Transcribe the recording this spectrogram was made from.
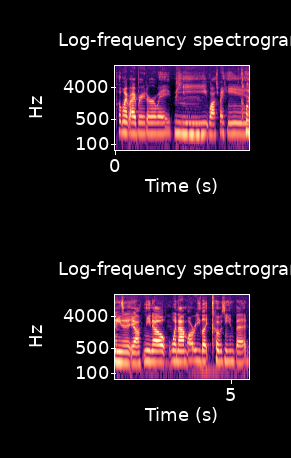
put my vibrator away, pee, mm. wash my hands, Clean it. Yeah. You know, when I'm already like cozy in bed.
